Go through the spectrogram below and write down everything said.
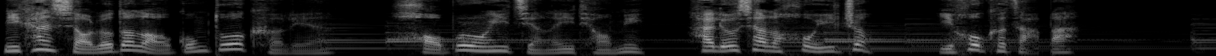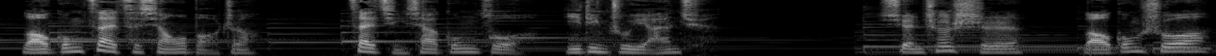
你看小刘的老公多可怜，好不容易捡了一条命，还留下了后遗症，以后可咋办？”老公再次向我保证，在井下工作一定注意安全。选车时，老公说：“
